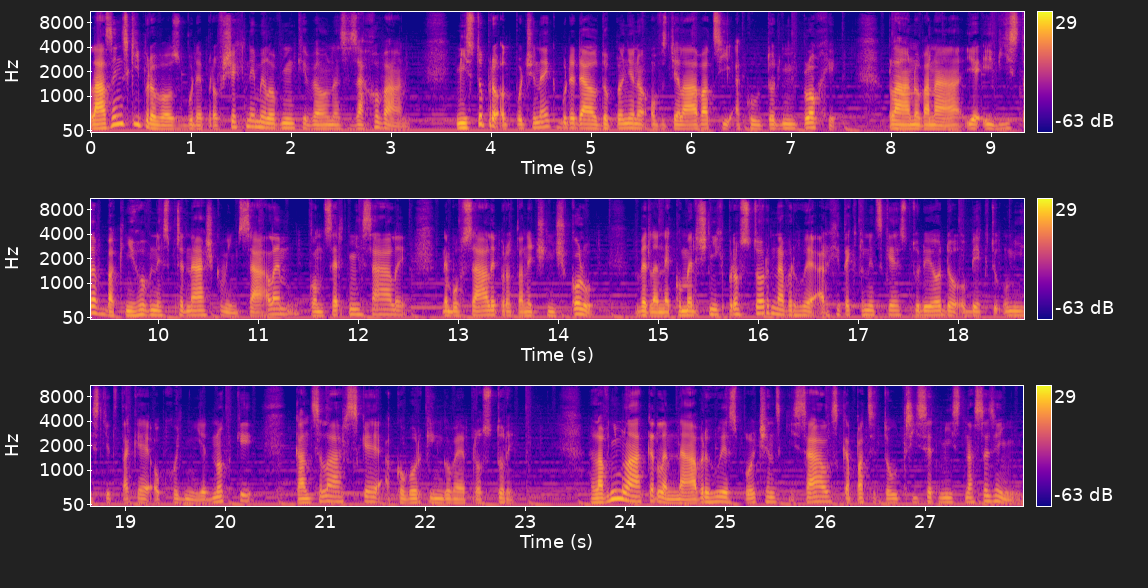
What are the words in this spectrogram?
Lázeňský provoz bude pro všechny milovníky wellness zachován. Místo pro odpočinek bude dál doplněno o vzdělávací a kulturní plochy. Plánovaná je i výstavba knihovny s přednáškovým sálem, koncertní sály nebo sály pro taneční školu. Vedle nekomerčních prostor navrhuje architektonické studio do objektu umístit také obchodní jednotky, kancelářské a coworkingové prostory. Hlavním lákadlem návrhu je společenský sál s kapacitou 300 míst na sezení,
